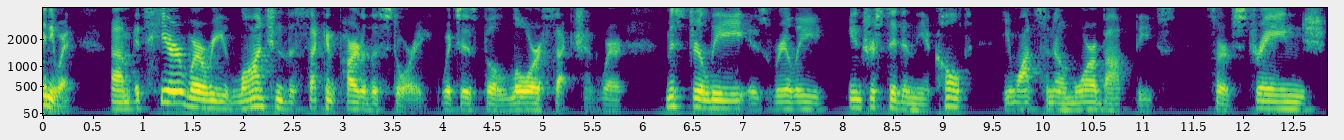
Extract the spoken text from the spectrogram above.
Anyway, um, it's here where we launch into the second part of the story, which is the lore section, where Mr. Lee is really interested in the occult. He wants to know more about these sort of strange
